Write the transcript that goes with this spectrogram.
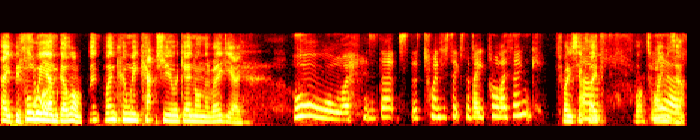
Hey, before we um go on, when, when can we catch you again on the radio? oh is that the 26th of april i think 26th Um, April. What time is that?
